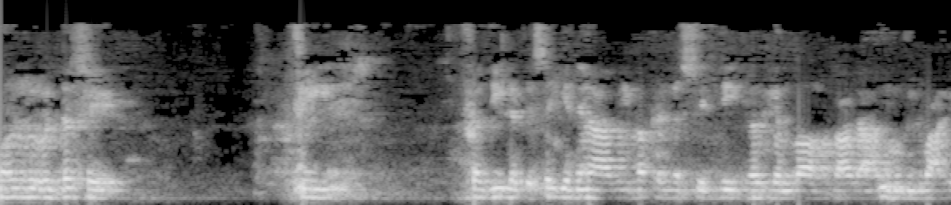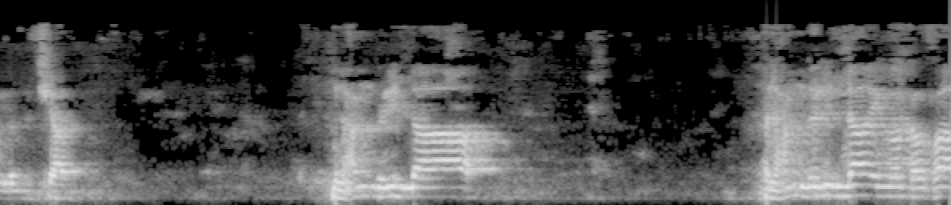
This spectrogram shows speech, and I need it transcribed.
موضوع الدرس في فضيلة سيدنا أبي بكر الصديق رضي الله تعالى عنه من وعد والإرشاد الحمد لله الحمد لله وكفى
